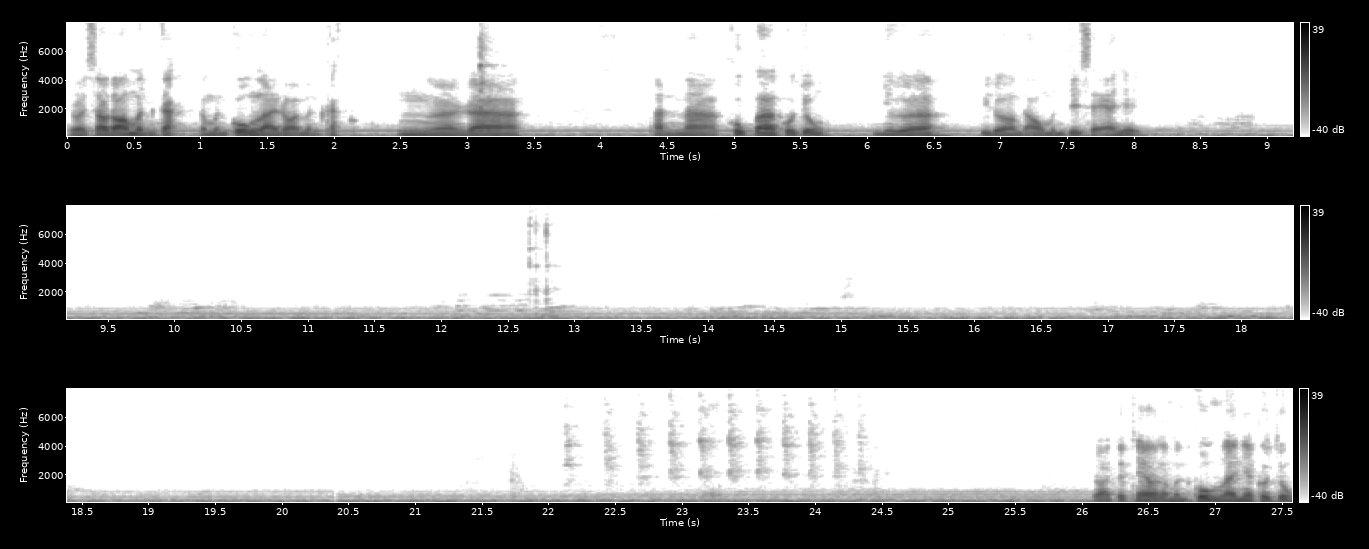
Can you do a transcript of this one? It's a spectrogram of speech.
rồi sau đó mình cắt, mình cuốn lại rồi mình cắt ừ, ra thành à, khúc cô chú như à, video hôm đầu mình chia sẻ vậy. Rồi tiếp theo là mình cuốn lại nha cô chú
